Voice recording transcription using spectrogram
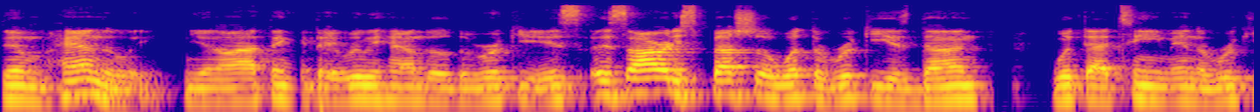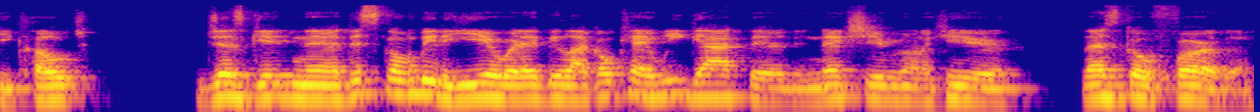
them handily. You know, I think they really handle the rookie. It's it's already special what the rookie has done with that team and the rookie coach. Just getting there. This is gonna be the year where they be like, okay, we got there. The next year we're gonna hear, let's go further.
